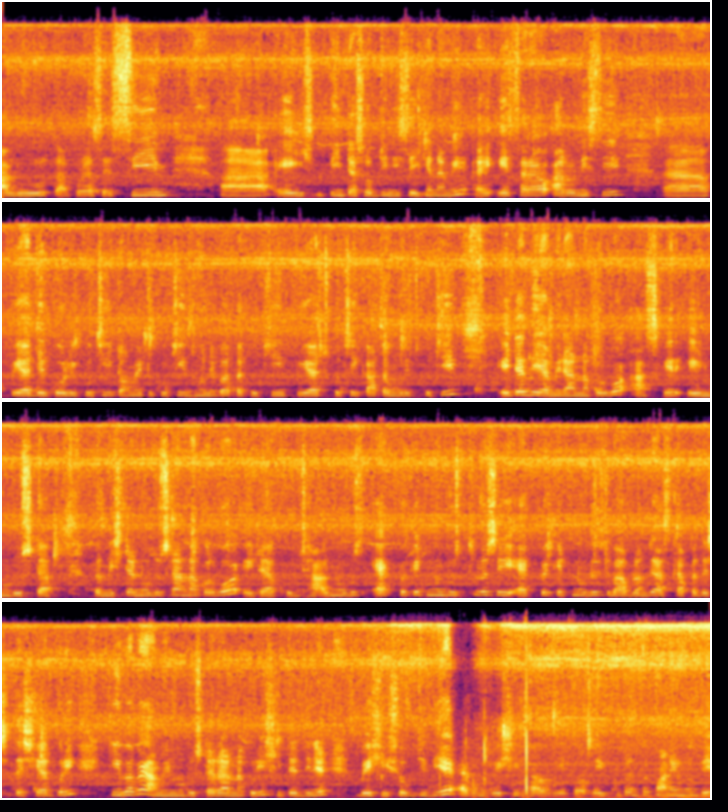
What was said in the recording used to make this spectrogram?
আলু, তারপরে আছে সিম এই তিনটা সবজি নিয়েছি। এখানে আমি এছাড়াও আরও নিছি পেঁয়াজের কলি কুচি, টমেটো কুচি, ধনেপাতা কুচি, পেঁয়াজ কুচি, কাঁচামরিচ কুচি, এটা দিয়ে আমি রান্না করব আজকের এই নুডলসটা। তো মিস্টার নুডলস রান্না করব। এটা খুব ঝাল নুডলস। এক প্যাকেট নুডলস ছিল, সেই এক প্যাকেট নুডলস ভাবলাম যে আজকে আপনাদের সাথে শেয়ার করি, কীভাবে আমি নুডলসটা রান্না করি শীতের দিনের বেশি সবজি দিয়ে এবং বেশি ঝাল দিয়ে। তো এই ফুটন্ত পানির মধ্যে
